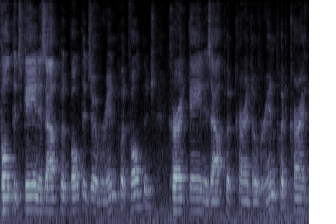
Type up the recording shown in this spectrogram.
Voltage gain is output voltage over input voltage. Current gain is output current over input current.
